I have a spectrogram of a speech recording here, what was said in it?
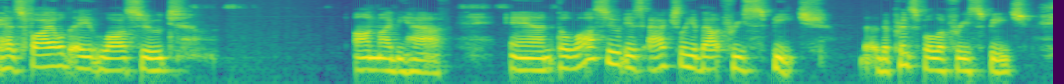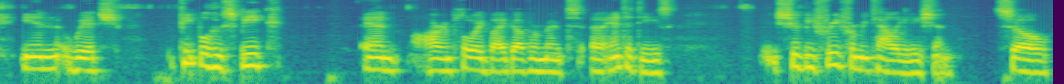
has filed a lawsuit on my behalf, and the lawsuit is actually about free speech the principle of free speech, in which people who speak and are employed by government uh, entities should be free from retaliation. So,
